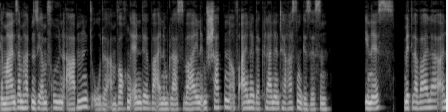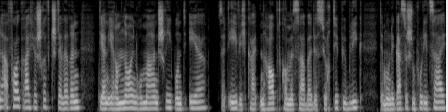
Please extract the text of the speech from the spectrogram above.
Gemeinsam hatten sie am frühen Abend oder am Wochenende bei einem Glas Wein im Schatten auf einer der kleinen Terrassen gesessen. Ines, mittlerweile eine erfolgreiche Schriftstellerin, die an ihrem neuen Roman schrieb und er, seit Ewigkeiten Hauptkommissar bei der Sûreté Publique, der monegassischen Polizei,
